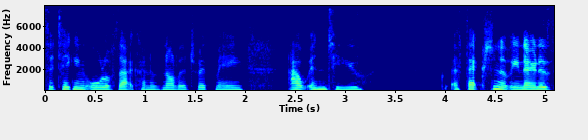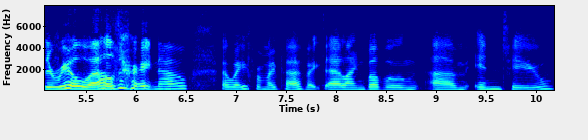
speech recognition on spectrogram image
so taking all of that kind of knowledge with me out into affectionately known as the real world right now, away from my perfect airline bubble, um, into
